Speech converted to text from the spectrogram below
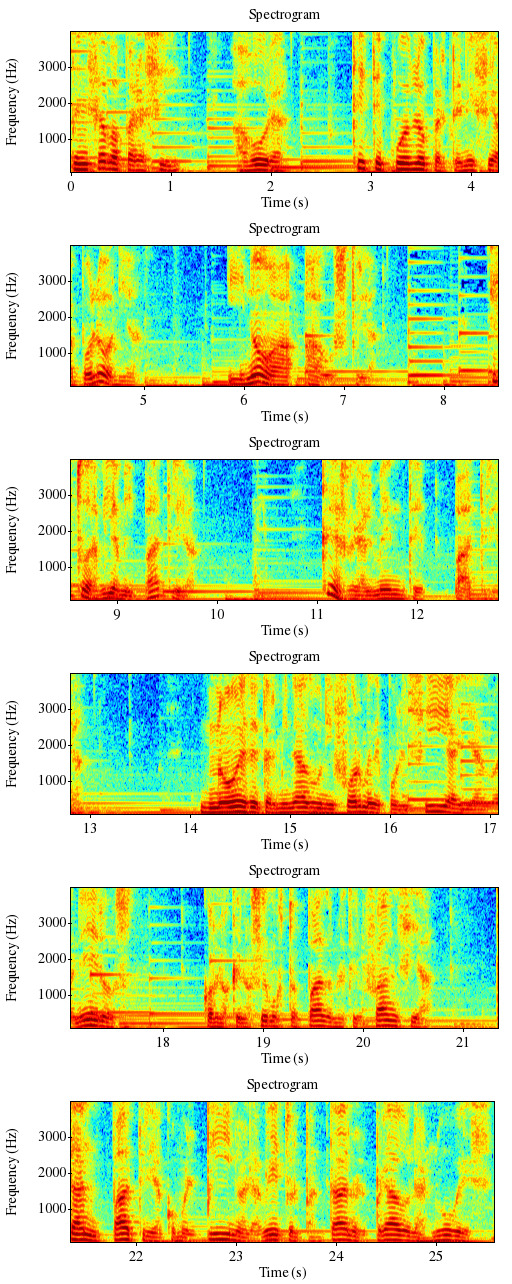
Pensaba para sí, ahora, que este pueblo pertenece a Polonia y no a Austria ¿Es todavía mi patria? ¿Qué es realmente patria? no es determinado uniforme de policía y aduaneros con los que nos hemos topado en nuestra infancia, tan patria como el pino, el abeto, el pantano, el prado, las nubes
